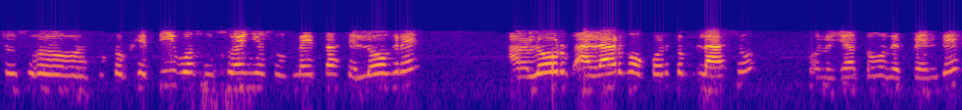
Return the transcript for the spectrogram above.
sus, uh, sus objetivos, sus sueños, sus metas se logren a, a largo o corto plazo. Bueno, ya todo depende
